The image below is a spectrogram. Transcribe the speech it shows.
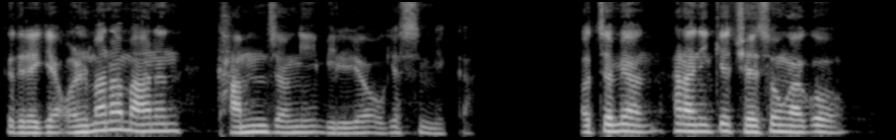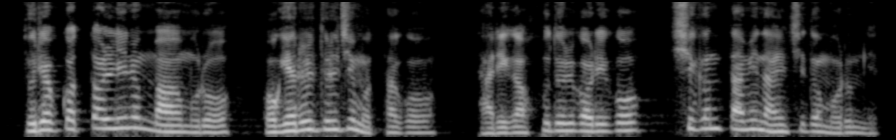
그들에게 얼마나 많은 감정이 밀려오겠습니까? 어쩌면 하나님께 죄송하고 두렵고 떨리는 마음으로 고개를 들지 못하고 다리가 후들거리고 식은땀이 날지도 모릅니다.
